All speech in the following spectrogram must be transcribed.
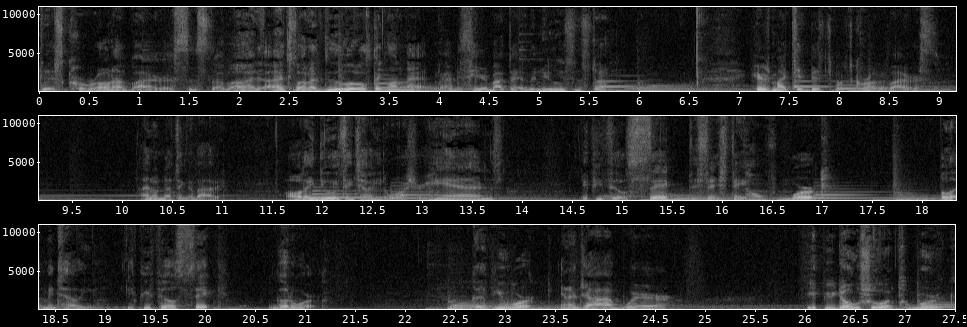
this coronavirus and stuff. I, I thought I'd do a little thing on that. I just hear about that in the news and stuff. Here's my tidbits about the coronavirus. I know nothing about it. All they do is they tell you to wash your hands. If you feel sick, they say stay home from work. But let me tell you, if you feel sick, go to work. Because if you work in a job where if you don't show up to work,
